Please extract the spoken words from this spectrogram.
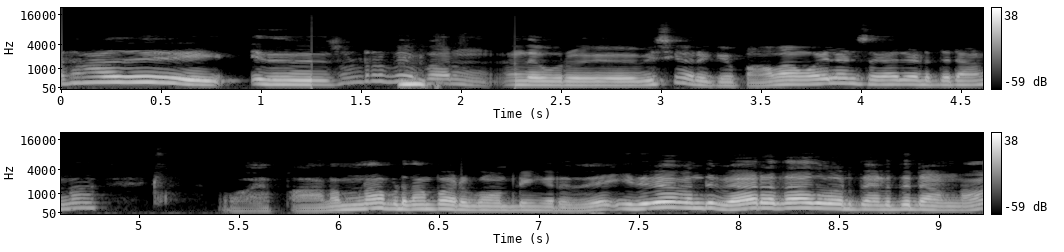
அதாவது இது சொல்றப்பே பாருங்க அந்த ஒரு விஷயம் இருக்கு. இப்போ அவன் வயலன்ஸ் கையில் எடுத்துட்டான்னா ஓ, படம்னா அப்படிதான்ப்பா இருக்கும் அப்படிங்கிறது இதுவே வந்து வேற ஏதாவது ஒருத்தன் எடுத்துட்டான்னா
